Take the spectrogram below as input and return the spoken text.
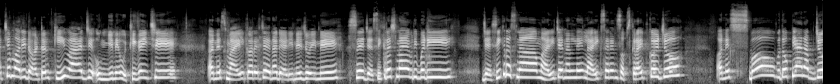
આ છે મારી ડોટર કીવા, જે ઊંઘીને ઉઠી ગઈ છે અને સ્માઇલ કરે છે એના ડેડીને જોઈને. સે, જય શ્રી કૃષ્ણ એવરીબડી જય શ્રી કૃષ્ણ. મારી ચેનલને લાઇક શેર એન્ડ સબસ્ક્રાઈબ કરજો અને બહુ બધો પ્યાર આપજો.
